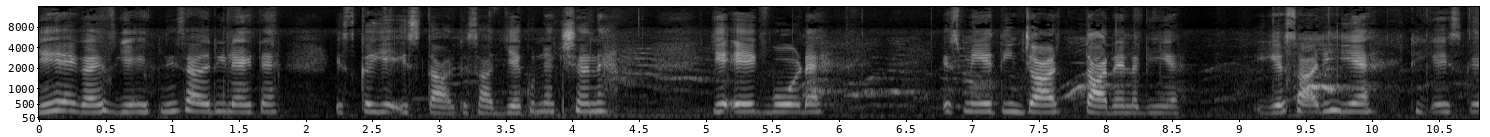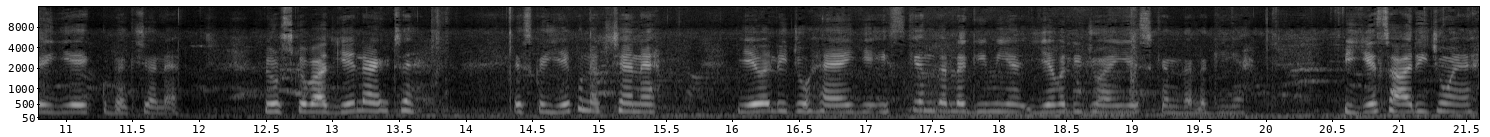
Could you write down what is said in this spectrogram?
ये है गैस ये इतनी सारी लाइट है। इसका ये इस तार के साथ ये कनेक्शन है। ये एक बोर्ड है। इसमें ये तीन चार तारें लगी हैं। ये सारी ये ठीक है, इसके ये कनेक्शन है। फिर उसके बाद ये लाइट्स हैं। इसका ये कनेक्शन है। ये वाली जो है, ये इसके अंदर लगी हुई है, ये वाली जो है, ये इसके अंदर लगी है। फिर ये सारी जो है,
